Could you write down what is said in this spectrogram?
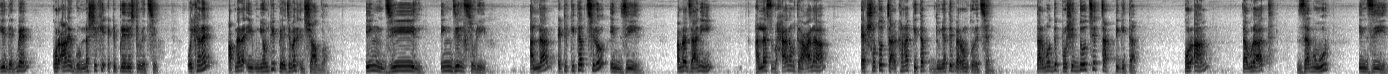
গিয়ে দেখবেন, কোরআনের গুন্না শিখি একটি প্লেলিস্ট রয়েছে। ওইখানে আপনারা এই নিয়মটি পেয়ে যাবেন ইনশাআল্লাহ। ইংজিল ইংজিল শরীফ আল্লাহর একটি কিতাব ছিল ইনজিল। আমরা জানি আল্লাহ সুবাহান আলা একশত চারখানা কিতাব দুনিয়াতে প্রেরণ করেছেন। তার মধ্যে প্রসিদ্ধ হচ্ছে চারটি কিতাব। কোরআন, তাওরাত, জাবুর, ইনজিল।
